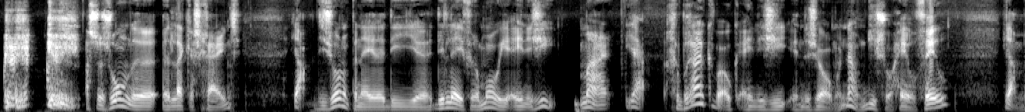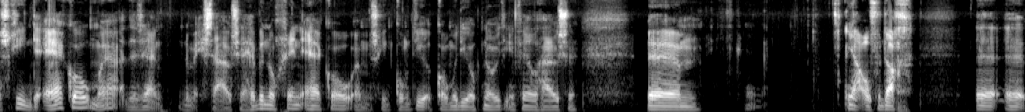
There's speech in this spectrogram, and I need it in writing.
als de zon uh, lekker schijnt. Ja, die zonnepanelen die, uh, die leveren mooie energie. Maar ja, gebruiken we ook energie in de zomer? Nou, niet zo heel veel. Ja, misschien de airco. Maar ja, er zijn, de meeste huizen hebben nog geen airco. En misschien komt die, komen die ook nooit in veel huizen. Um, ja, overdag uh, uh,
